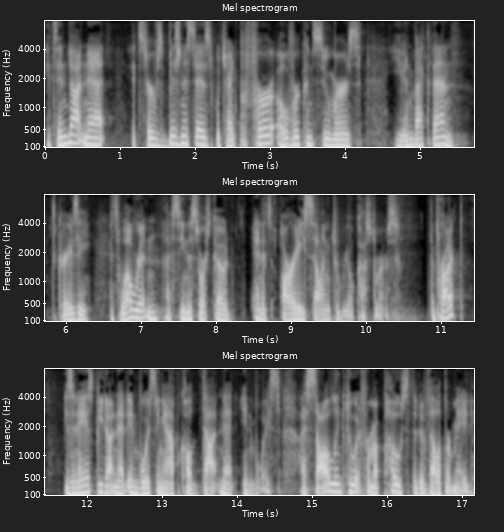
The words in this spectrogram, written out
It's in .NET, it serves businesses, which I'd prefer over consumers, even back then. It's crazy. It's well written, I've seen the source code, and it's already selling to real customers. The product is an ASP.NET invoicing app called DotNetInvoice. I saw a link to it from a post the developer made.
